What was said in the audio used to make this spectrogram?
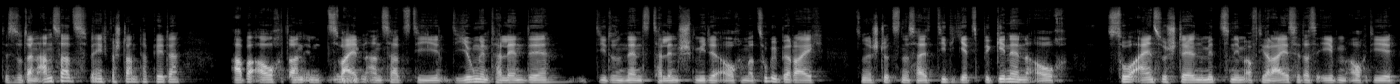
Das ist so dein Ansatz, wenn ich verstanden habe, Peter. Aber auch dann im zweiten Ansatz die, die jungen Talente, die du nennst, Talentschmiede auch im Azubi-Bereich zu unterstützen. Das heißt, die, die jetzt beginnen, auch so einzustellen, mitzunehmen auf die Reise, dass eben auch die,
